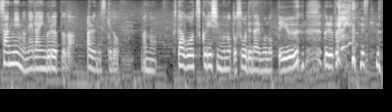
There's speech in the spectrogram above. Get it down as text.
3人のね LINE グループがあるんですけどあの双子を作りし者とそうでないものっていう グループ LINE なんですけど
